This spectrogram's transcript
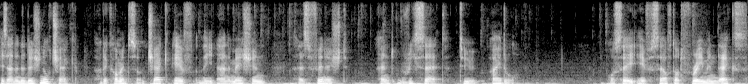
is add an additional check, add a comment. So check if the animation has finished and reset to idle. We'll say if self.frameIndex,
